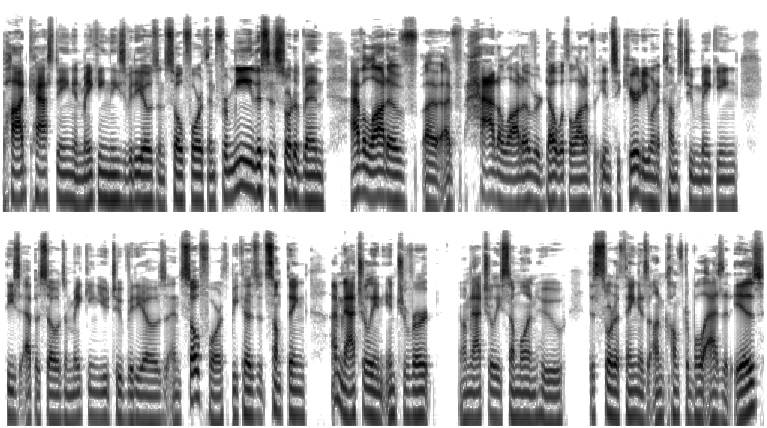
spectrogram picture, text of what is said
podcasting and making these videos and so forth. And for me, this has sort of been I have a lot of uh, I've had a lot of or dealt with a lot of insecurity when it comes to making these episodes and making YouTube videos and so forth because it's something I'm naturally an introvert. I'm naturally someone who this sort of thing is uncomfortable as it is.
